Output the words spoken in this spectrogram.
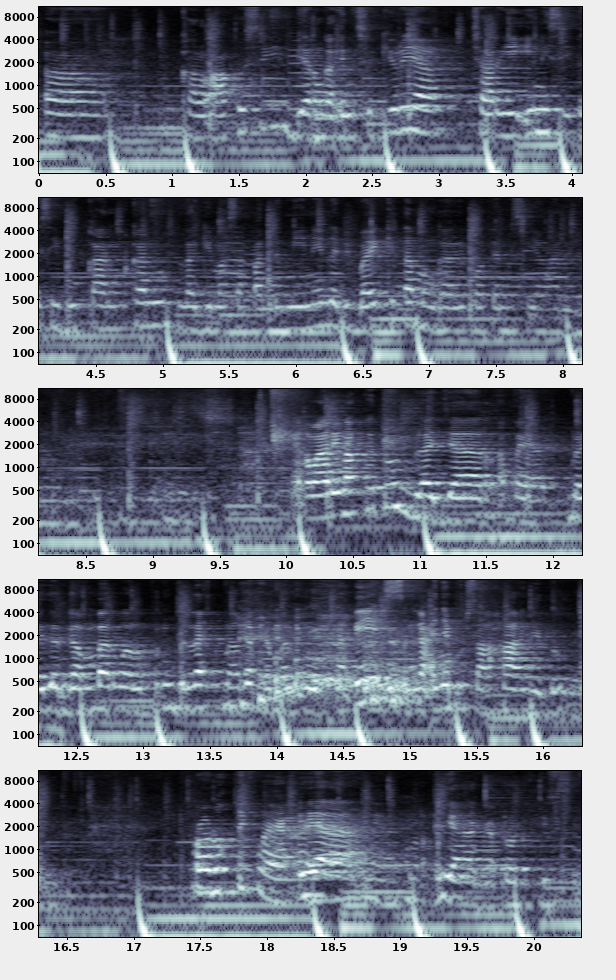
Eh, kalau aku sih biar nggak insecure ya cari ini sih kesibukan. Kan lagi masa pandemi ini lebih baik kita menggali potensi yang ada dalam diri. Ya, kemarin aku tuh belajar apa ya belajar gambar walaupun jelek banget gambarku tapi seenggaknya berusaha gitu. Produktif lah ya iya. kayak iya agak produktif sih.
